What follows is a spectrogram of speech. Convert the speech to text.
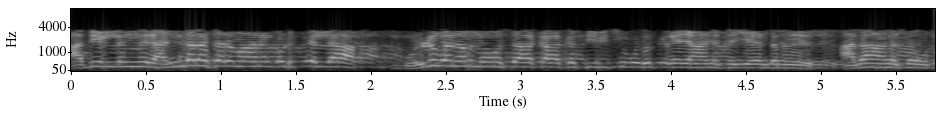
അതിൽ നിന്ന് രണ്ടര ശതമാനം കൊടുക്കല്ല മുഴുവനും മോശാക്കാക്ക് തിരിച്ചു കൊടുക്കുകയാണ് ചെയ്യേണ്ടത്. അതാണ് സൗബ.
